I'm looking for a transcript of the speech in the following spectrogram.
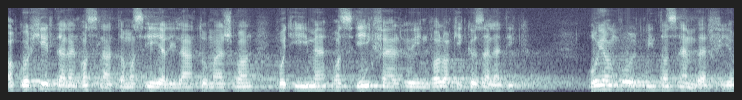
Akkor hirtelen azt láttam az éjjeli látomásban, hogy íme az ég felhőin valaki közeledik. Olyan volt, mint az emberfia,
